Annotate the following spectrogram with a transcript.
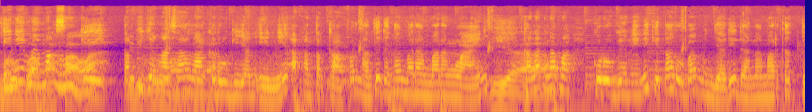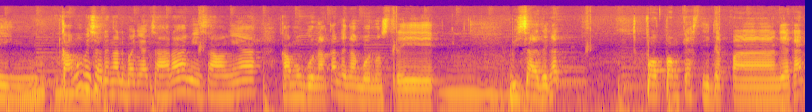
Ini memang masalah rugi, tapi jangan peluang, salah iya. kerugian ini akan tercover nanti dengan barang-barang lain. Iya. Karena kenapa? Kerugian ini kita rubah menjadi dana marketing. Kamu bisa dengan banyak cara, misalnya kamu gunakan dengan bonus strip, Hmm. bisa dengan potong cash di depan, ya kan?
